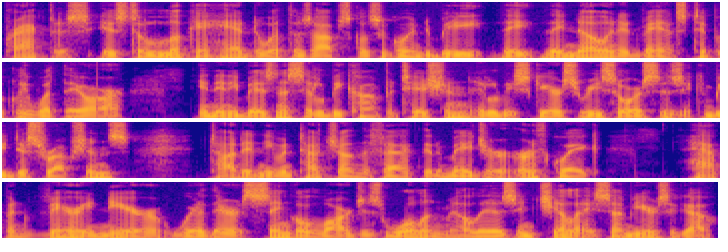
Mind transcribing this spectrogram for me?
practice is to look ahead to what those obstacles are going to be. They they know in advance typically what they are. In any business, it'll be competition, it'll be scarce resources, it can be disruptions. Todd didn't even touch on the fact that a major earthquake happened very near where their single largest woolen mill is in Chile some years ago.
